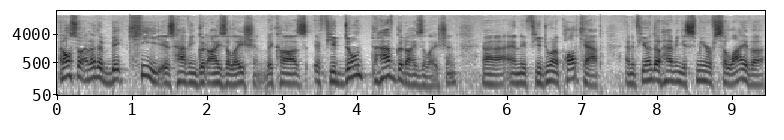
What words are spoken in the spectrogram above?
and also another big key is having good isolation because if you don't have good isolation uh, and if you're doing a pulp cap, and if you end up having a smear of saliva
